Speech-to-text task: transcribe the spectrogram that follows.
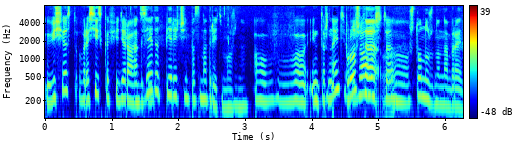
веществ в Российской Федерации. А где этот перечень посмотреть можно? А, В интернете, Просто пожалуйста. э, что нужно набрать?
